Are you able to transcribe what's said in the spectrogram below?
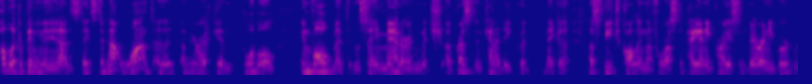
public opinion in the United States did not want uh, American global involvement in the same manner in which uh, President Kennedy could make a, a speech calling for us to pay any price and bear any burden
